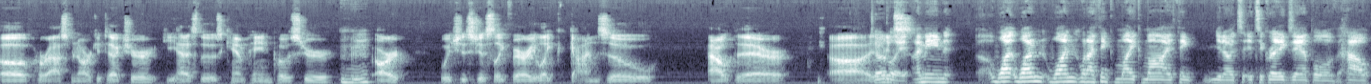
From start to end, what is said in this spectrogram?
of harassment architecture, he has those campaign poster mm-hmm. art, which is just like very like Gonzo out there. Uh, totally. I mean, uh, one one one when I think Mike Ma, I think you know it's it's a great example of how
